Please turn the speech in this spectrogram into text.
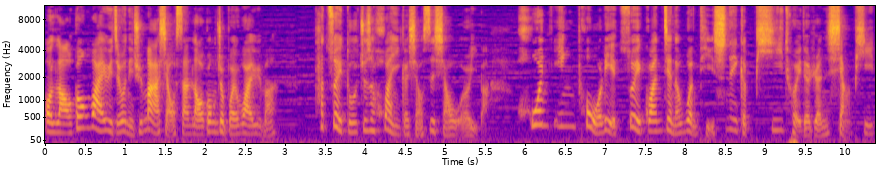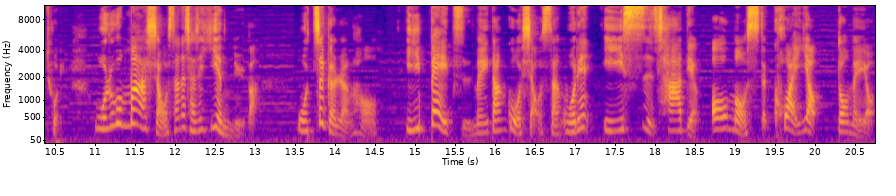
哦？老公外遇，结果你去骂小三，老公就不会外遇吗？他最多就是换一个小四、小五而已吧。婚姻破裂最关键的问题是那个劈腿的人想劈腿。我如果骂小三，那才是厌女吧？我这个人吼，一辈子没当过小三，我连疑似差点 almost 的快要都没有。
